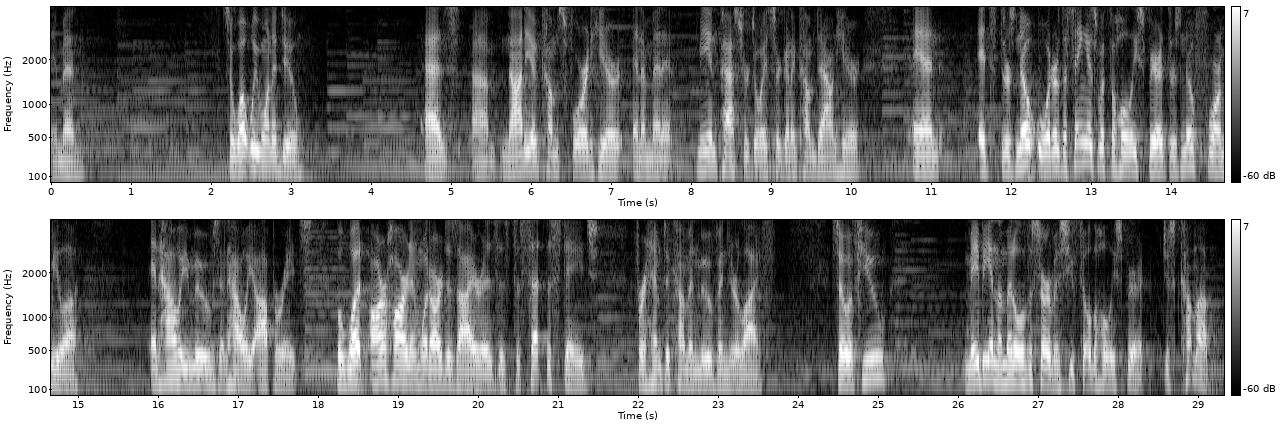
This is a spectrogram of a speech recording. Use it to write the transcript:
Amen. So, what we want to do as um, Nadia comes forward here in a minute, me and Pastor Joyce are going to come down here. And it's, there's no order. The thing is with the Holy Spirit, there's no formula in how he moves and how he operates. But what our heart and what our desire is, is to set the stage for him to come and move in your life. So if you, maybe in the middle of the service, you feel the Holy Spirit, just come up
